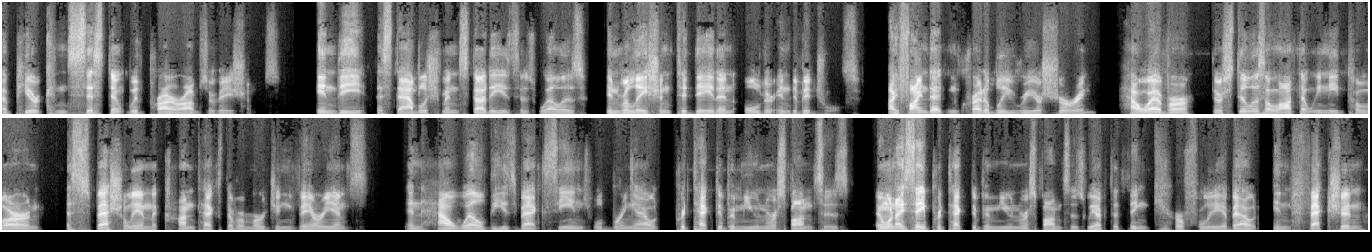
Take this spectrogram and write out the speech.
appear consistent with prior observations in the establishment studies as well as in relation to data in older individuals. I find that incredibly reassuring. However, there still is a lot that we need to learn, especially in the context of emerging variants and how well these vaccines will bring out protective immune responses. And when I say protective immune responses, we have to think carefully about infection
